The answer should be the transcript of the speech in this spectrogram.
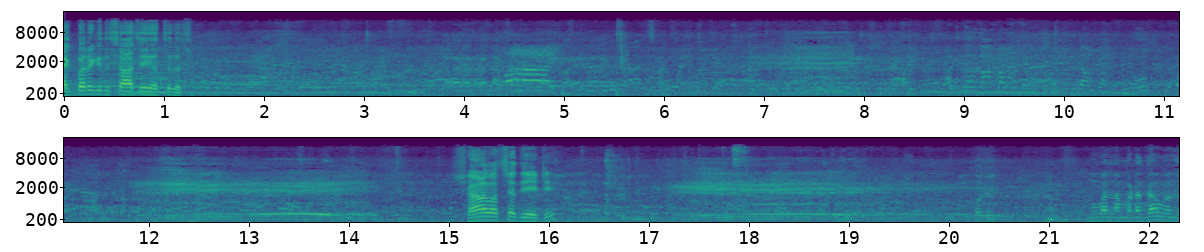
একবারে কিন্তু চা চাই হচ্ছে দর্শক। ষাঁড় বাচ্চা দিয়ে এটি। মোবাইল নাম্বারটা দাও বলল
